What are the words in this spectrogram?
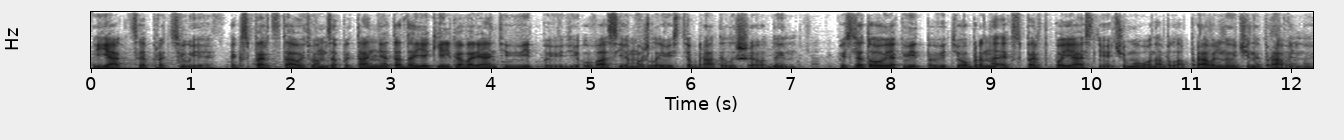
Як це працює? Експерт ставить вам запитання та дає кілька варіантів відповіді. У вас є можливість обрати лише один. Після того, як відповідь обрана, експерт пояснює, чому вона була правильною чи неправильною.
